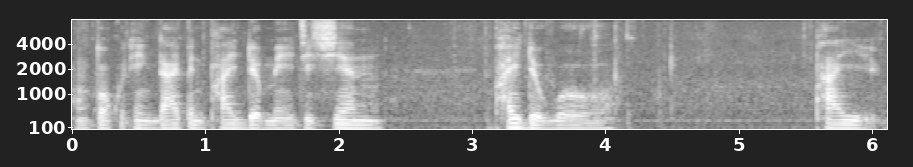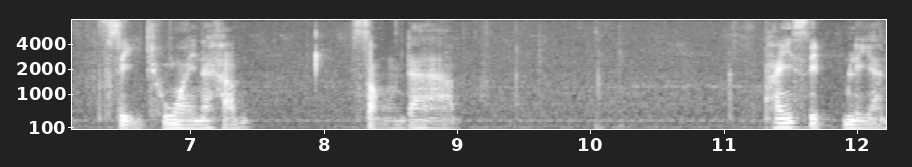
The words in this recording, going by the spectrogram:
ของตัวคุณเองได้เป็นไพ่ The Magician ไพ่ The World ไพ่สี่ถ้วยนะครับสองดาบ ไพ่สิบเหรียญ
